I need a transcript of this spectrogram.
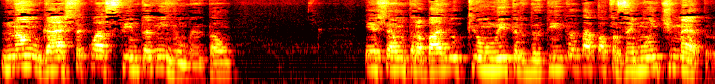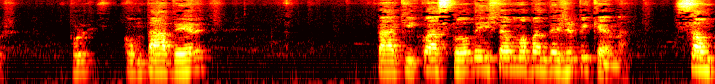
não gasta quase tinta nenhuma. Então, este é um trabalho que um litro de tinta dá para fazer muitos metros. Porque, como está a ver, está aqui quase toda e isto é uma bandeja pequena. São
